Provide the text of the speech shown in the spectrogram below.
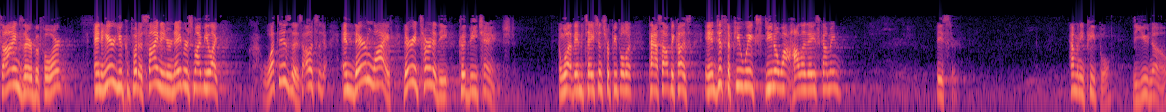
signs there before. And here you could put a sign and your neighbors might be like, what is this? Oh, it's a, and their life, their eternity could be changed. And we'll have invitations for people to pass out because in just a few weeks, do you know what holiday is coming? Easter. How many people do you know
